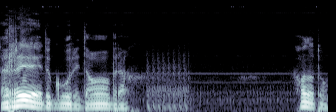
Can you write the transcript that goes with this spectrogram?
Ry do góry, dobra. Hono tu.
